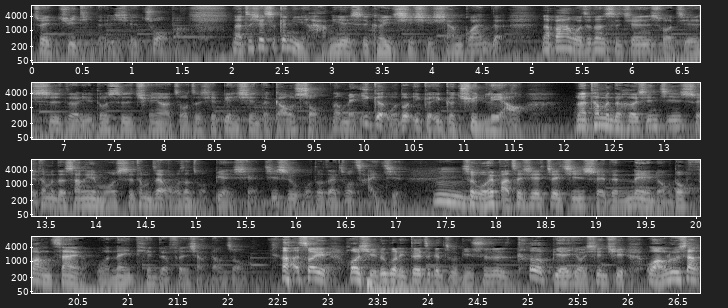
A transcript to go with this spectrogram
最具体的一些做法。那这些是跟你行业是可以息息相关的。那包含我这段时间所结识的，也都是全亚洲这些变现的高手。那每一个我都一个一个去聊。那他们的核心精髓，他们的商业模式，他们在网络上怎么变现，其实我都在做裁剪。嗯，所以我会把这些最精髓的内容都放在我那一天的分享当中。所以或许如果你对这个主题是特别有兴趣，网络上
